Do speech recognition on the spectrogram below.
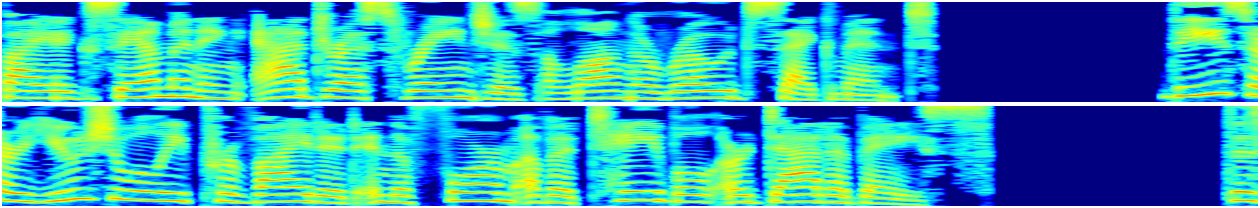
by examining address ranges along a road segment. These are usually provided in the form of a table or database. The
